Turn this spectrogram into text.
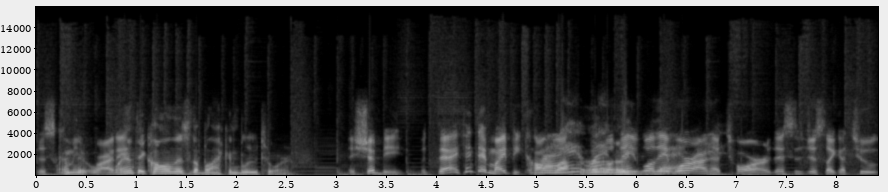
this Why coming they, Friday. why aren't they calling this the Black and Blue Tour? They should be, but they, I think they might be called. Right? Well, well, they well they they? were on a tour. This is just like a two.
